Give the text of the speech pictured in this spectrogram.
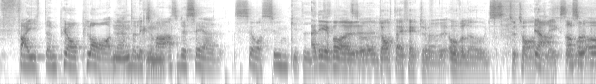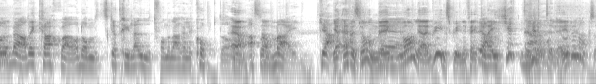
fighten på planet och liksom, alltså det ser så sunkigt ut. Ja, det är bara Alltså- eh, dataeffekter, overloads totalt Ja, liksom. alltså och, och när det kraschar och de ska trilla ut från den här helikoptern. Ja, alltså ja. my god. ja, även alltså, de det- vanliga green screen effekterna Ja. är jättedåliga i den också.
